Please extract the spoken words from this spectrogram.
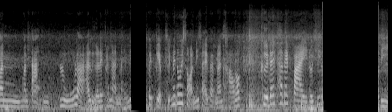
มันมันต่างรู้หลาหรืออะไรขนาดไหนไม่ไปเปรียบเทียบไม่ต้องไปสอนนิสัยแบบนั้นเขาเนาะคือได้ถ้าได้ไปโดยที่ดี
